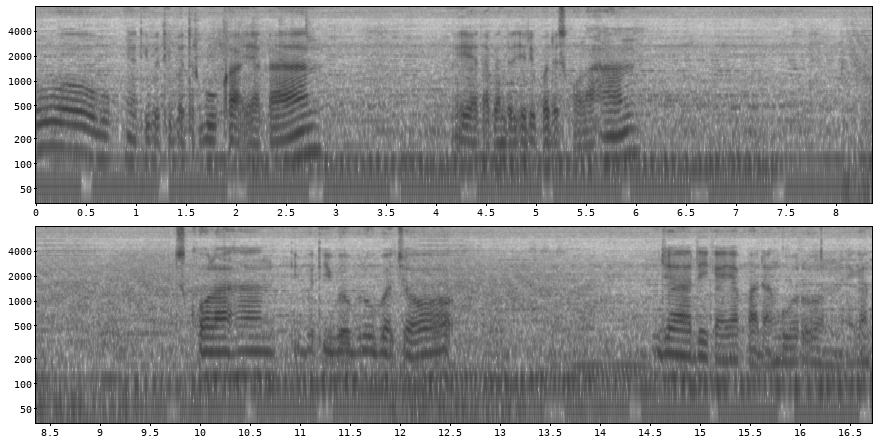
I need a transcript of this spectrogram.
oh bukunya tiba-tiba terbuka ya kan lihat apa yang terjadi pada sekolahan. Sekolahan tiba-tiba berubah cowok jadi kayak padang gurun ya kan?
